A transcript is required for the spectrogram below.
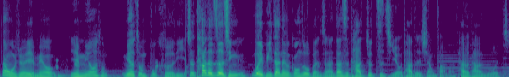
但我觉得也没有，也没有什么，没有这么不合理。就是他的热情未必在那个工作本身，但是他就自己有他的想法嘛，他有他的逻辑，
